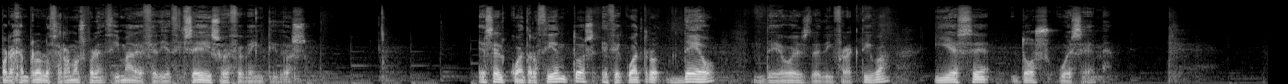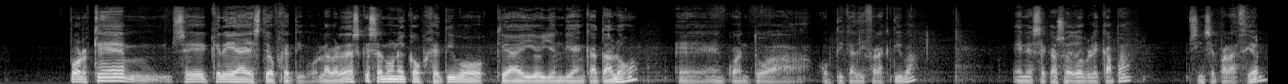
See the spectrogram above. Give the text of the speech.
Por ejemplo, lo cerramos por encima de F16 o F22. Es el 400 F4 DEO, DEO es de difractiva, y S2 USM. ¿Por qué se crea este objetivo? La verdad es que es el único objetivo que hay hoy en día en catálogo eh, en cuanto a óptica difractiva. En este caso de doble capa, sin separación,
